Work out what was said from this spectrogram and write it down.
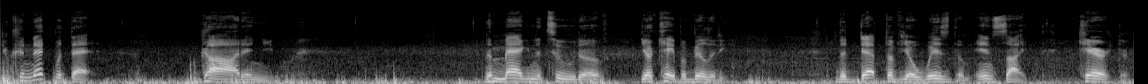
You connect with that God in you, the magnitude of your capability, the depth of your wisdom, insight, character.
